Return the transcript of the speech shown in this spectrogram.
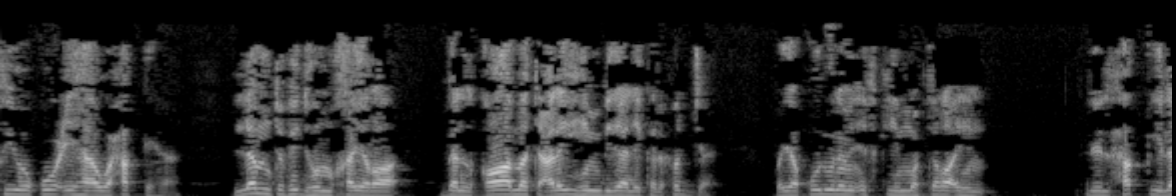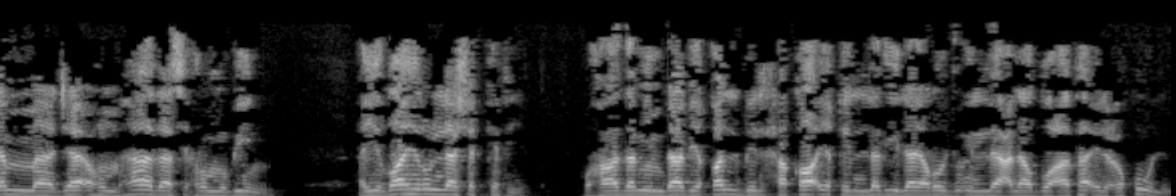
في وقوعها وحقها لم تفدهم خيرا بل قامت عليهم بذلك الحجة. ويقولون من إفكهم وافترائهم للحق لما جاءهم هذا سحر مبين أي ظاهر لا شك فيه. وهذا من باب قلب الحقائق الذي لا يروج إلا على ضعفاء العقول.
